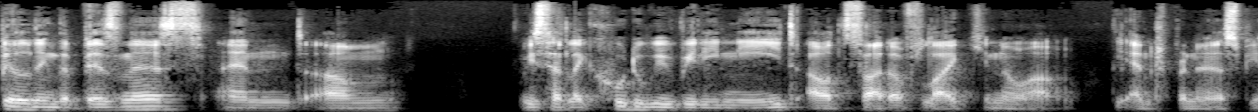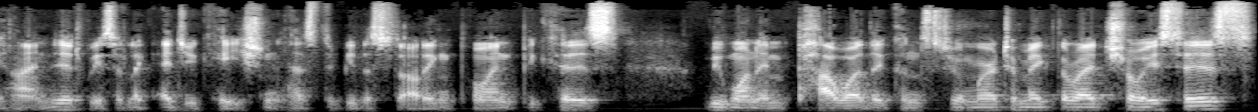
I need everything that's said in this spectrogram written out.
building the business and um, we said like who do we really need outside of like you know uh, the entrepreneurs behind it we said like education has to be the starting point because we want to empower the consumer to make the right choices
